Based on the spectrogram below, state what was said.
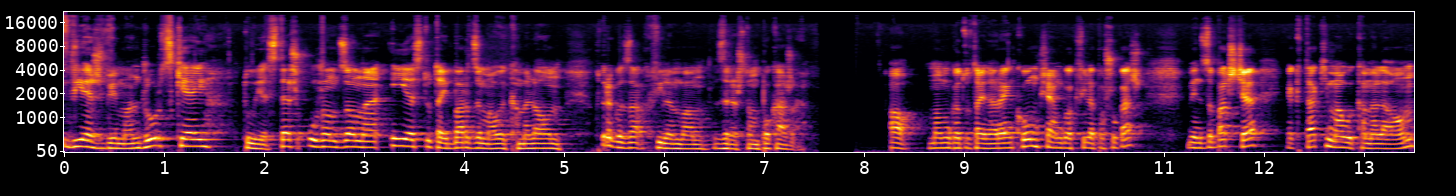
wierzbie mandżurskiej. Tu jest też urządzone i jest tutaj bardzo mały kameleon, którego za chwilę Wam zresztą pokażę. O, mam go tutaj na ręku, musiałem go chwilę poszukać. Więc zobaczcie, jak taki mały kameleon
